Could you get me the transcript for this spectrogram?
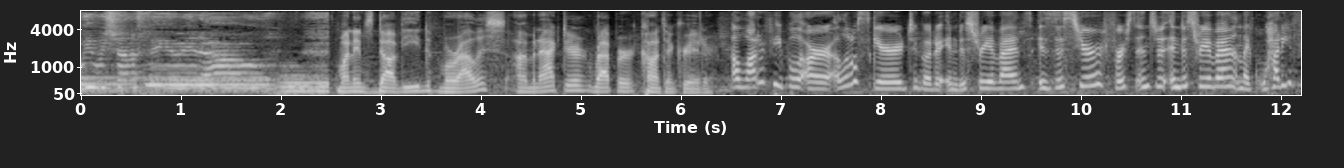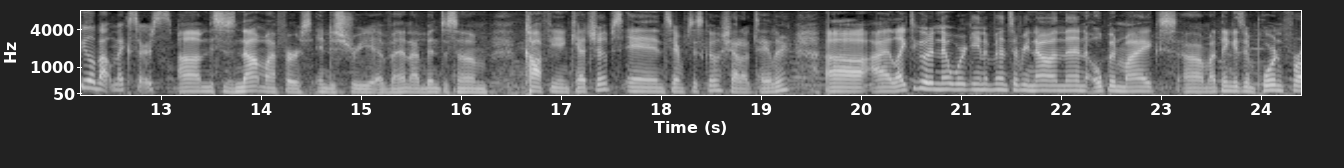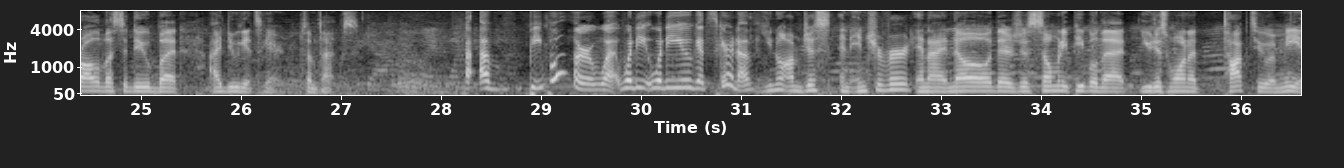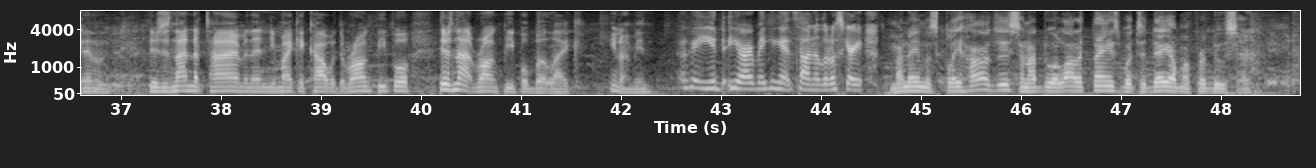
Forgive me too. We were trying to figure it out. My name's David Morales. I'm an actor, rapper, content creator. A lot of people are a little scared to go to industry events. Is this your first in- industry event? Like, how do you feel about mixers? Um, this is not my first industry event. I've been to some coffee and ketchups in San Francisco. Shout out Taylor. Uh, I like to go to networking events every now and then, open mics. Um, I think it's important for all of us to do, but I do get scared sometimes. Uh, of people or what? What do you what do you get scared of? You know, I'm just an introvert, and I know there's just so many people that you just want to talk to and meet, and there's just not enough time, and then you might get caught with the wrong people. There's not wrong people, but like, you know what I mean? Okay, you you are making it sound a little scary. My name is Clay Hodges, and I do a lot of things, but today I'm a producer.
